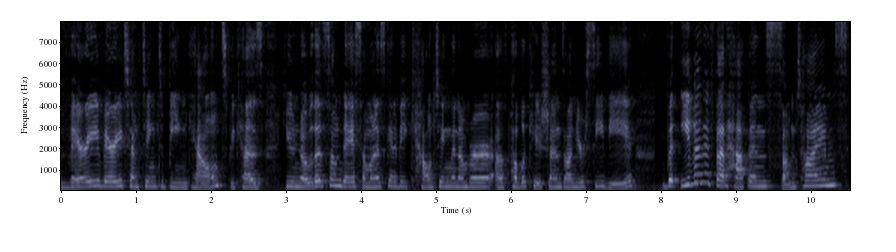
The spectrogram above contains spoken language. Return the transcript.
very, very tempting to bean count because you know that someday someone is going to be counting the number of publications on your CV. But even if that happens sometimes,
